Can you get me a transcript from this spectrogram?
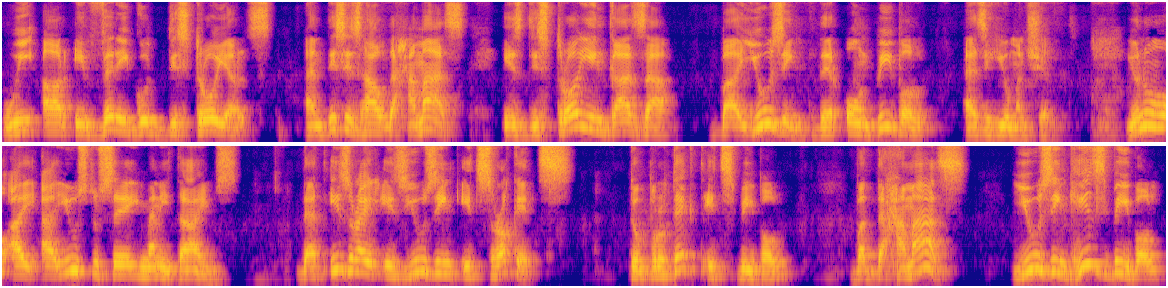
we are a very good destroyers. And this is how the Hamas is destroying Gaza by using their own people as a human shield. You know, I, I used to say many times that Israel is using its rockets to protect its people, but the Hamas using his people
